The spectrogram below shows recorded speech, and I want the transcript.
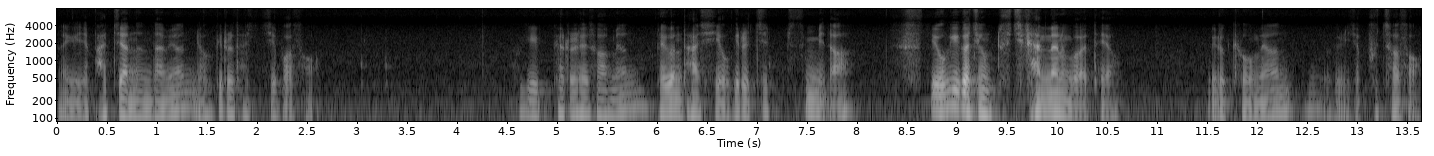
만약에 이제 받지 않는다면 여기를 다시 집어서 여기 패를 해소하면 백은 다시 여기를 찝습니다. 여기가 지금 두 집이 안 나는 것 같아요. 이렇게 오면 여기를 이제 붙여서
